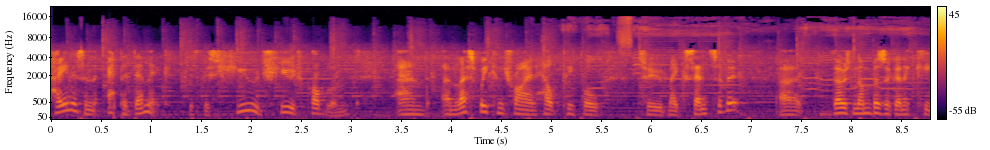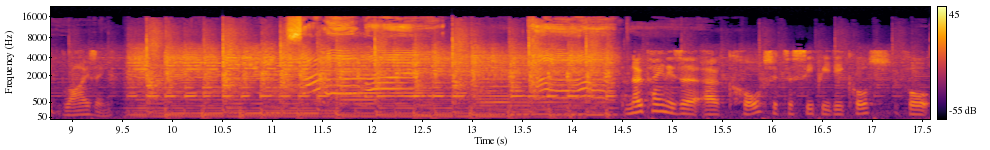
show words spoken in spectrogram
pain is an epidemic. It's this huge, huge problem, and unless we can try and help people to make sense of it, uh, those numbers are going to keep rising. Know Pain is a, a, course, it's a CPD course for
